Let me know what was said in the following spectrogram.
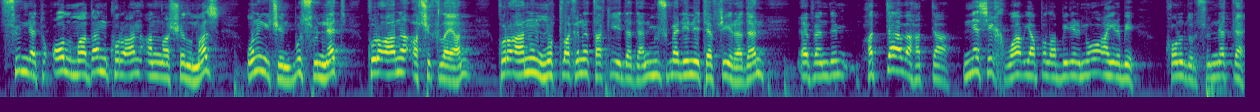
Sünnet olmadan Kur'an anlaşılmaz. Onun için bu sünnet Kur'an'ı açıklayan, Kur'an'ın mutlakını takyit eden, mücmelini tefsir eden, efendim hatta ve hatta nesih yapılabilir mi o ayrı bir konudur. Sünnetle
